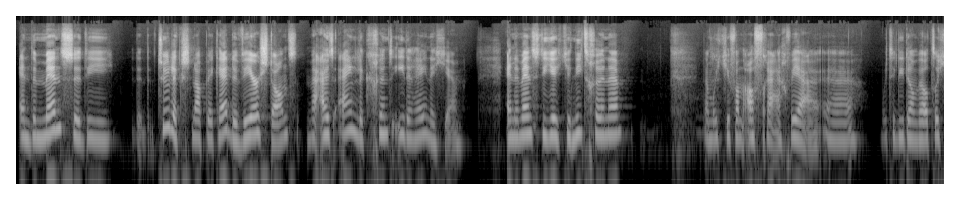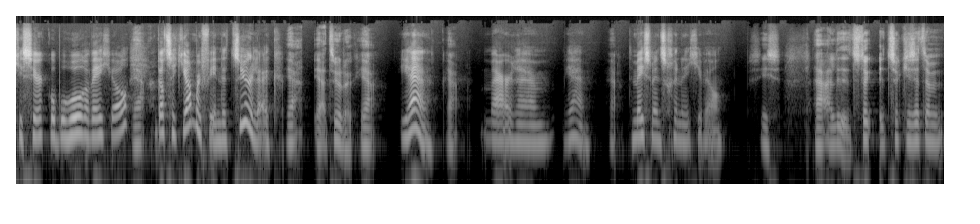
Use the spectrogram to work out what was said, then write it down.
En de mensen die, natuurlijk snap ik hè, de weerstand, maar uiteindelijk gunt iedereen het je. En de mensen die het je niet gunnen, dan moet je van afvragen, van, ja, eh, moeten die dan wel tot je cirkel behoren, weet je wel? Ja, Dat ze het jammer vinden, tuurlijk. ja, ja tuurlijk. Ja, Ja. Ja. Maar ehm, ja. Ja. de meeste mensen gunnen het je wel. precies. Ja, het, stuk, het stukje zit hem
